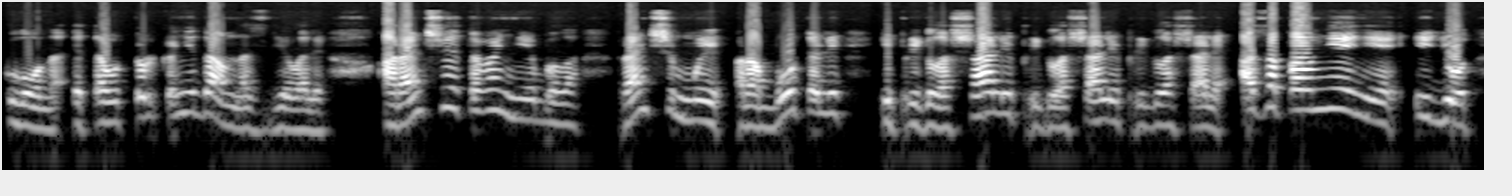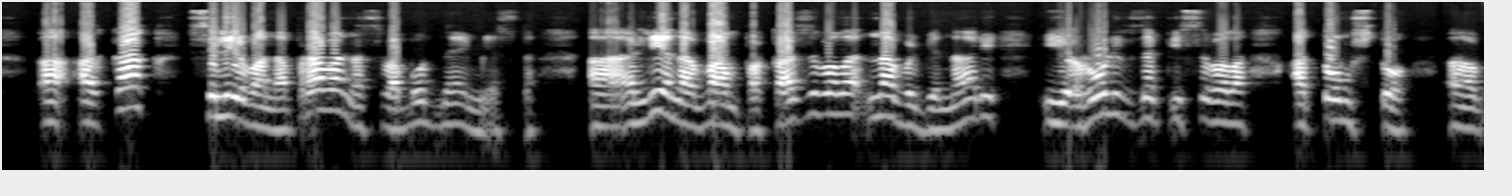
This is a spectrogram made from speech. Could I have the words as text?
клона. Это вот только недавно сделали. А раньше этого не было. Раньше мы работали и приглашали, приглашали, приглашали. А заполнение идет а, а как слева направо на свободное место. А, Лена вам показывала на вебинаре и ролик записывала о том, что а,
